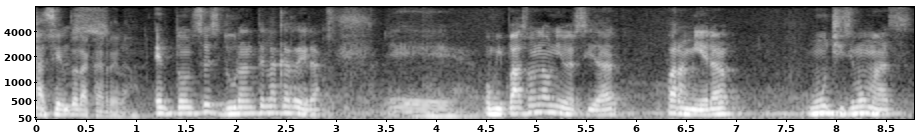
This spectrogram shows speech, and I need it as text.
haciendo la carrera? Entonces, durante la carrera, eh, o mi paso en la universidad, para mí era muchísimo más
